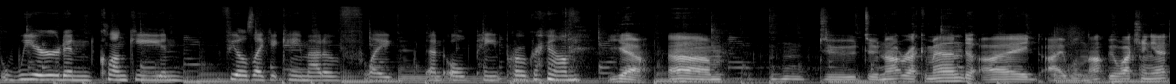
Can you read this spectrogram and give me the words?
weird and clunky and feels like it came out of like an old paint program. yeah um do do not recommend i i will not be watching it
